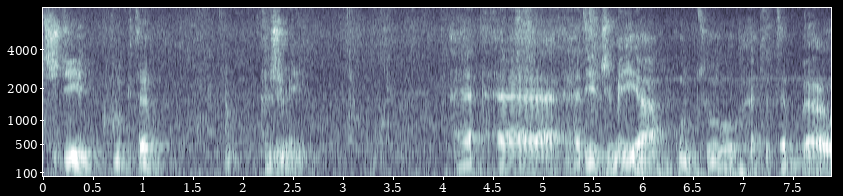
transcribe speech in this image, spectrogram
تجديد مكتب الجمعية. ه- ه- هذه الجمعية كنت أتتبع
